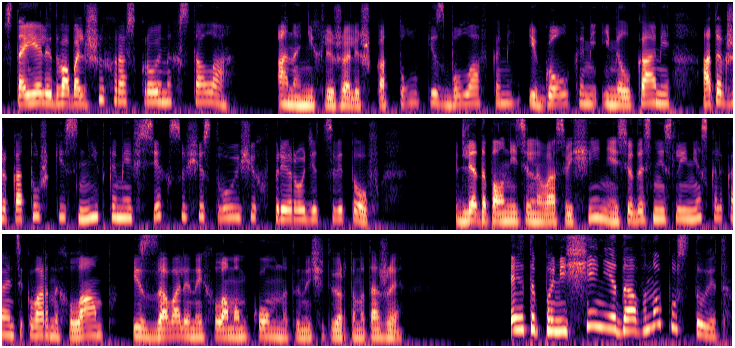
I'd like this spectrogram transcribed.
стояли два больших раскроенных стола, а на них лежали шкатулки с булавками, иголками и мелками, а также катушки с нитками всех существующих в природе цветов. Для дополнительного освещения сюда снесли несколько антикварных ламп из заваленной хламом комнаты на четвертом этаже. «Это помещение давно пустует»,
